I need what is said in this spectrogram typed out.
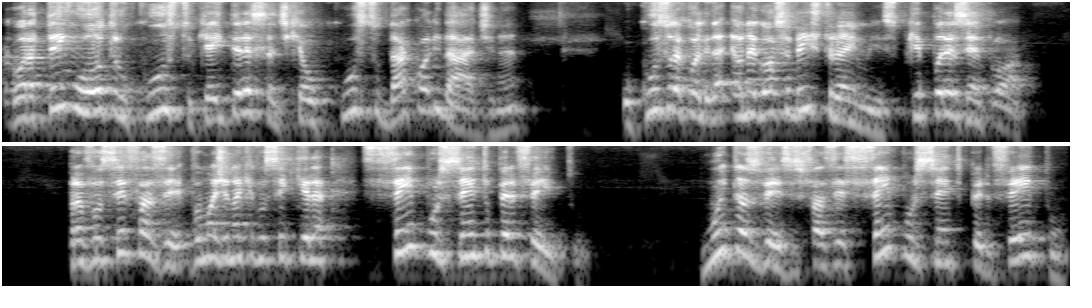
Agora, tem um outro custo que é interessante, que é o custo da qualidade, né? O custo da qualidade é um negócio bem estranho isso, porque, por exemplo, ó, para você fazer, vamos imaginar que você queira 100% perfeito. Muitas vezes fazer 100% perfeito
